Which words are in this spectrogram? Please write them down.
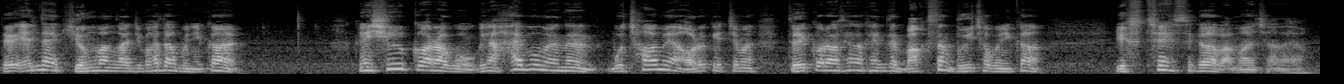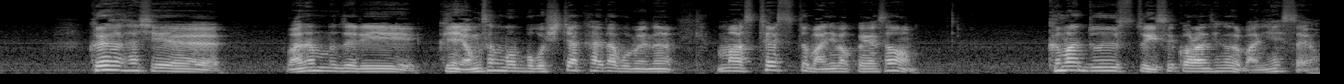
내가 옛날 기억만 가지고 하다 보니까 그냥 쉬울 거라고 그냥 해보면은 뭐 처음에 어렵겠지만 될 거라고 생각했는데 막상 부딪혀 보니까 이게 스트레스가 만만치 않아요. 그래서 사실 많은 분들이 그냥 영상만 보고 시작하다 보면은 아마 스트레스도 많이 받고 해서 그만둘 수도 있을 거라는 생각을 많이 했어요.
